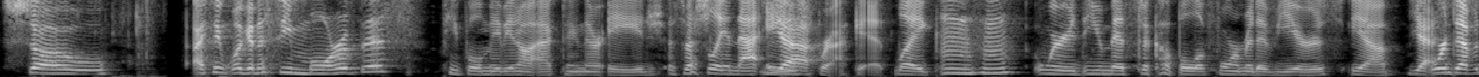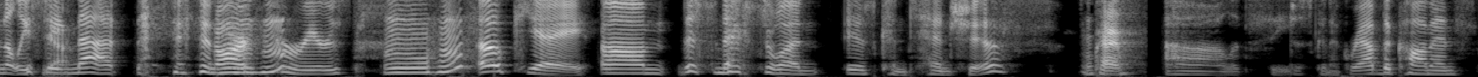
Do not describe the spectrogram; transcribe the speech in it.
so i think we're going to see more of this people maybe not acting their age, especially in that age Yeah. bracket, like mm-hmm where you missed a couple of formative years. Yeah. yes We're definitely seeing that in our Mhm. careers. mm-hmm Okay. Um this next one is contentious. okay Uh, let's see. Just gonna grab the comments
